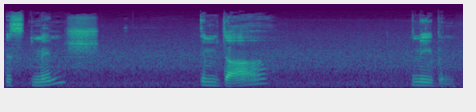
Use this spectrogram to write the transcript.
Ist Mensch im Da neben.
